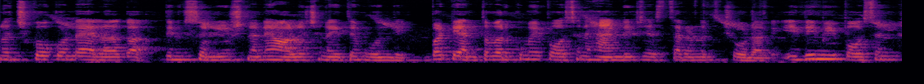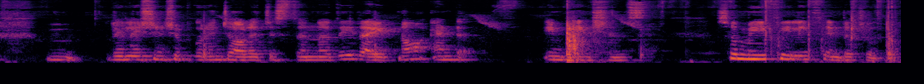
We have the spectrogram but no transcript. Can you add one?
నచ్చుకోకుండా ఎలాగా దీనికి సొల్యూషన్ అనే ఆలోచన అయితే ఉంది. బట్ ఎంతవరకు మీ పర్సన్ హ్యాండిల్ చేస్తారన్నది చూడాలి. ఇది మీ పర్సన్ రిలేషన్షిప్ గురించి ఆలోచిస్తున్నది right now and intentions. So మీ ఫీలింగ్స్ ఏంటో చూద్దాం.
